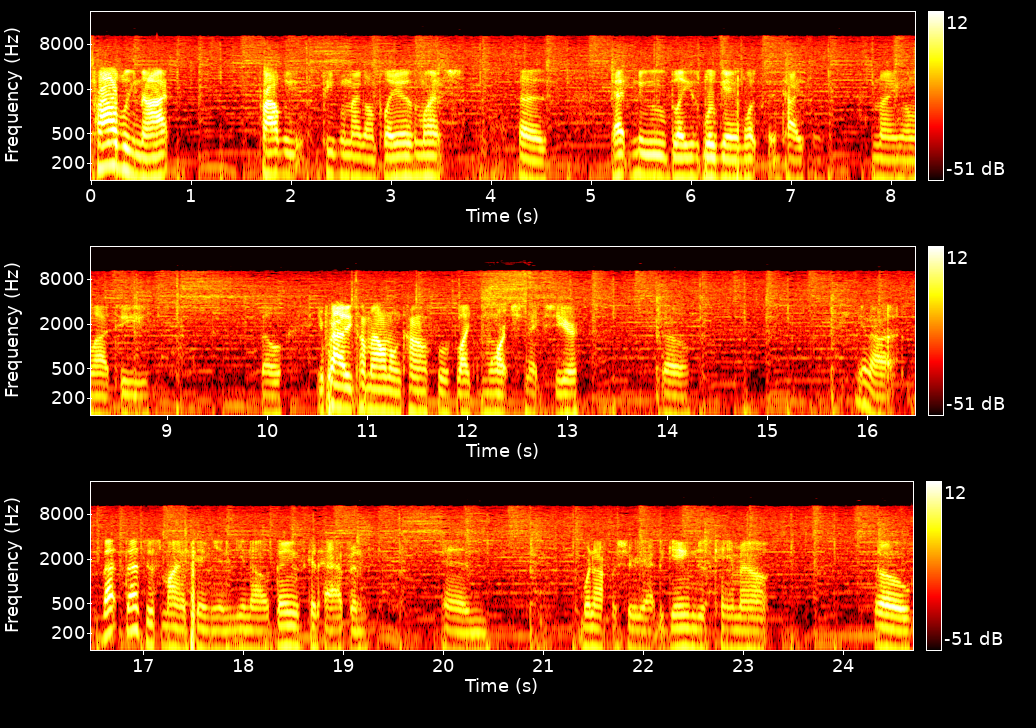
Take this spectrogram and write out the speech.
Probably not. Probably people not gonna play as much because that new BlazBlue game looks enticing. I'm not even gonna lie to you. So it probably come out on consoles like March next year. So you know that that's just my opinion. You know things could happen, and we're not for sure yet. The game just came out, so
